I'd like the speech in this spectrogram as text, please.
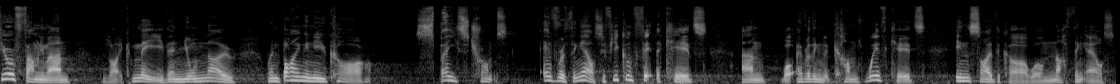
if you're a family man like me, then you'll know when buying a new car, space trumps everything else. If you can fit the kids and well everything that comes with kids inside the car, well nothing else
